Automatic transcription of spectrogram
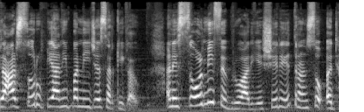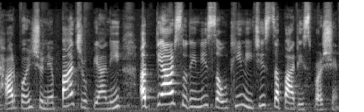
ચારસો રૂપિયાની પણ નીચે સરકી ગયું. અને સોળમી ફેબ્રુઆરીએ શેરે ત્રણસો અઢાર પોઈન્ટ શૂન્ય પાંચ રૂપિયાની અત્યાર સુધીની સૌથી નીચી સપાટી સ્પર્શે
